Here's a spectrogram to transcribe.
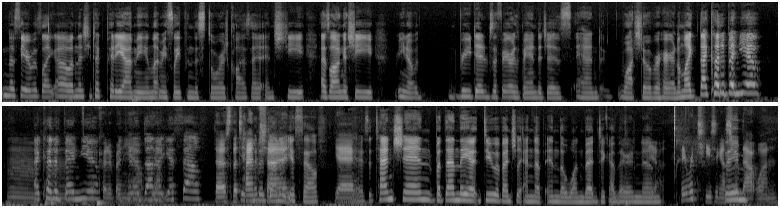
Nasir was like, oh, and then she took pity on me and let me sleep in the storage closet, and she, as long as she, you know, redid Zafira's bandages and watched over her, and I'm like, that could have been you. I could have been you. It could have been you. Could have done yeah. it yourself. There's the You could have tension. done it yourself. yeah. There's a tension, but then they uh, do eventually end up in the one bed together, and um, yeah. They were teasing us they- with that one.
